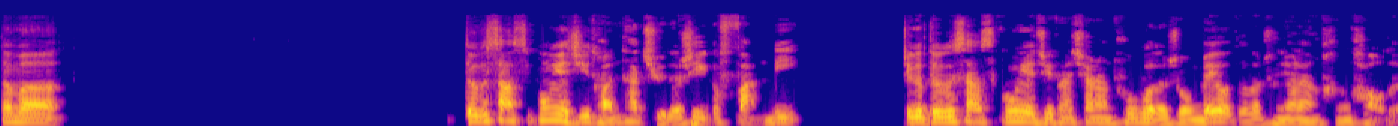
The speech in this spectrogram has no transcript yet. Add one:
那么。德克萨斯工业集团它举的是一个反例，这个德克萨斯工业集团向上突破的时候，没有得到成交量很好的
